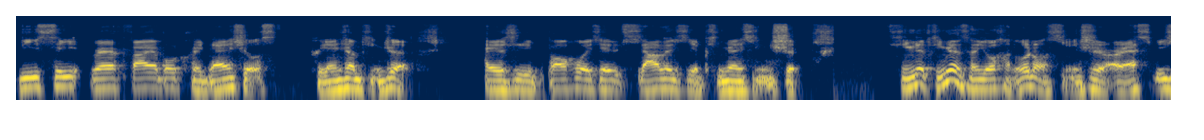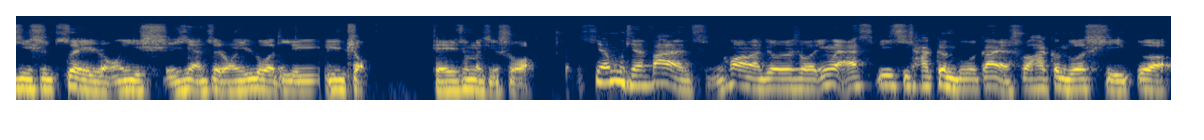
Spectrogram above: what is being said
VC Verifiable Credentials 可验证凭证。还有是包括一些其他的一些凭证形式，凭证凭证层有很多种形式，而 SBT 是最容易实现、最容易落地的一种，可以这么去说。现在目前发展情况呢，就是说，因为 SBT 它更多，刚才也说它更多是一个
